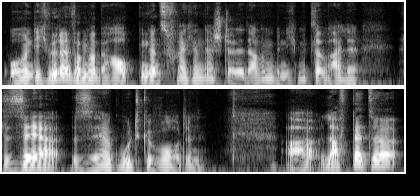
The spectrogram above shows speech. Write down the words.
und ich würde einfach mal behaupten, ganz frech an der Stelle, darin bin ich mittlerweile sehr, sehr gut geworden. Uh, Love Better,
